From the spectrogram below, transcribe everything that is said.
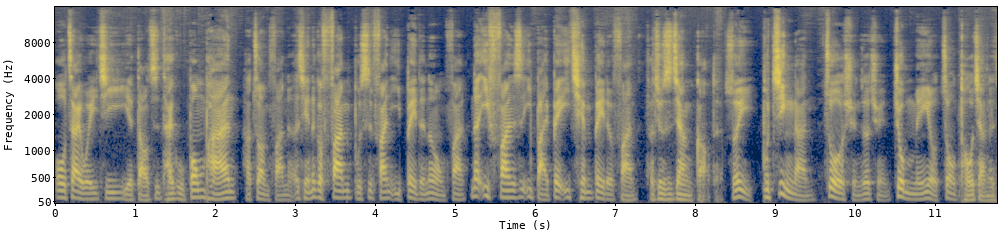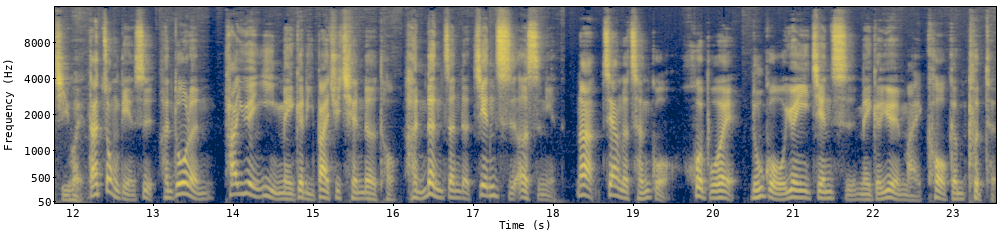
欧债危机，也导致台股崩盘，它赚翻了。而且那个翻不是翻一倍的那种翻，那一翻是一百倍、一千倍的翻，它就是这样搞的。所以不竟然做选择权就没有中头奖的机会。但重点是，很多人他愿意每个礼拜去签乐透，很认真的坚持二十年，那这样的成果会不会？如果我愿意坚持每个月买 call 跟 put，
